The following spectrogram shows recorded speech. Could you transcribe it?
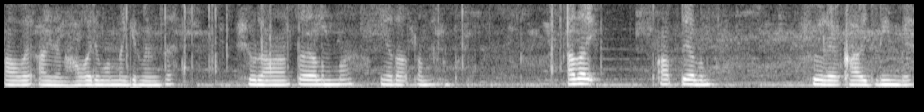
Hava, aynen havalimanına girmemize. Şuradan atlayalım mı? Ya da atlamayalım mı? Ya da atlayalım. Şöyle kaydırayım bir.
